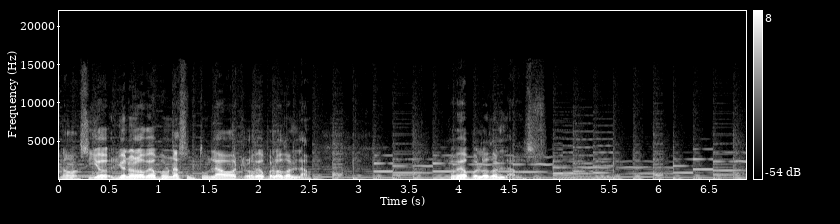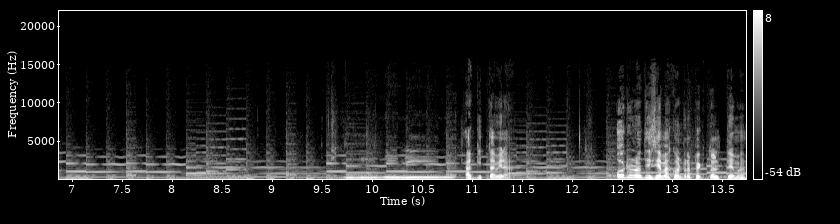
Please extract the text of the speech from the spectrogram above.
No, si yo, yo no lo veo por un asunto de un lado, lo veo por los dos lados. Lo veo por los dos lados. Aquí está, mira. Otra noticia más con respecto al tema.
